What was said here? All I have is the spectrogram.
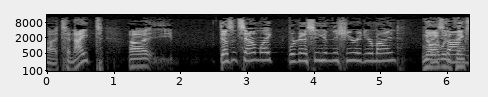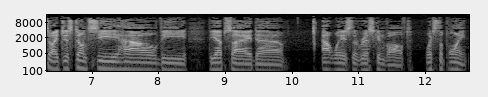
uh, tonight. Uh, doesn't sound like we're going to see him this year in your mind. No, I wouldn't on- think so. I just don't see how the the upside uh, outweighs the risk involved. What's the point?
